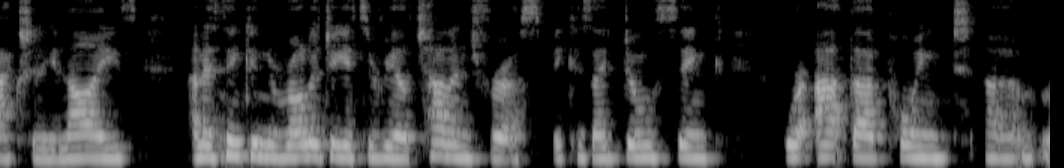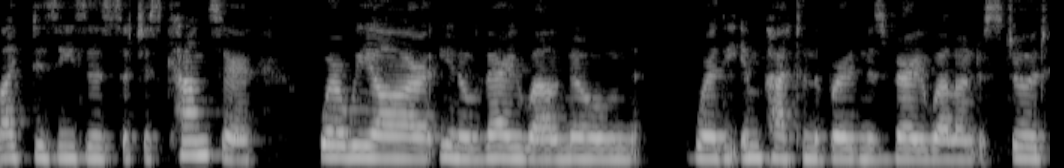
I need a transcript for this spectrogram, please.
actually lies. And I think in neurology, it's a real challenge for us because I don't think we're at that point, um, like diseases such as cancer, where we are, you know, very well known, where the impact and the burden is very well understood.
